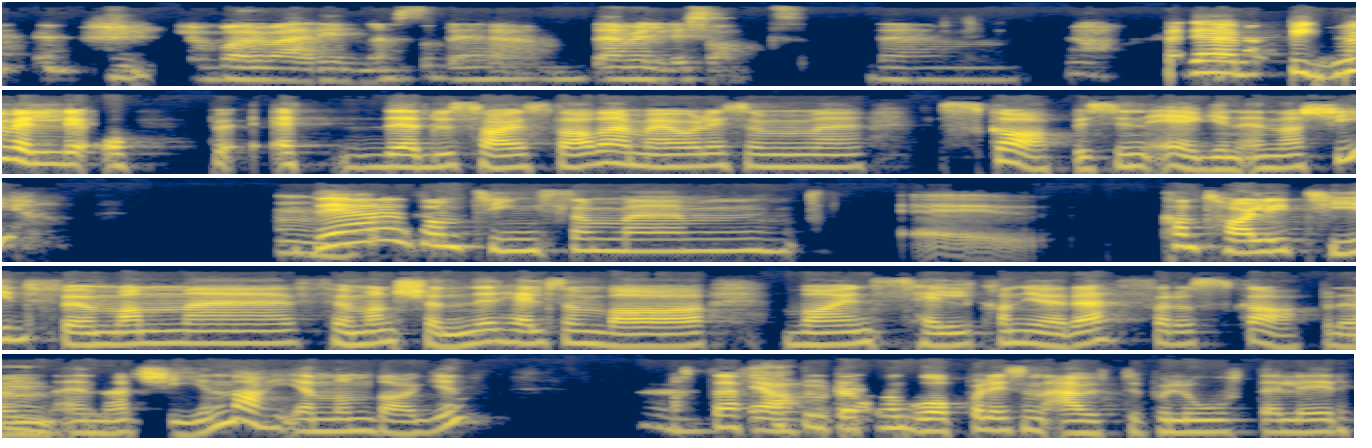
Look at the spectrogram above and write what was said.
Eller bare være inne. Så det, det er veldig sant. Det, ja. det bygger veldig opp et, det du sa i stad, med å liksom eh, skape sin egen energi. Mm. Det er en sånn ting som eh, kan ta litt tid før man, eh, før man skjønner helt sånn hva, hva, en selv kan gjøre for å skape den mm. energien da, gjennom dagen. Mm. At det er fort gjort at man går på sånn autopilot eller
